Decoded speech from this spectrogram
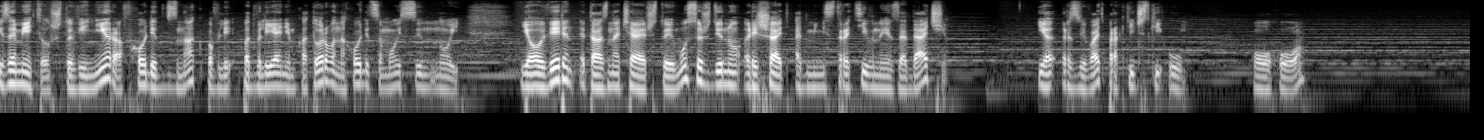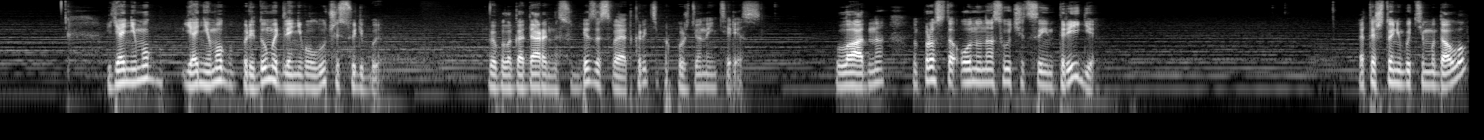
и заметил, что Венера входит в знак, под влиянием которого находится мой сын Ной. Я уверен, это означает, что ему суждено решать административные задачи и развивать практический ум. Ого. Я не мог, я не мог бы придумать для него лучшей судьбы. Вы благодарны судьбе за свои открытия и пробужденный интерес. Ладно, ну просто он у нас учится интриге. Это что-нибудь ему дало?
